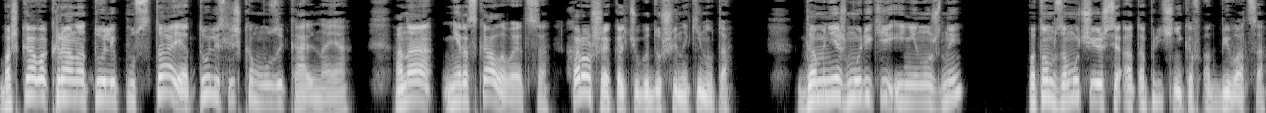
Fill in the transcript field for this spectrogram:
Башка Вакрана то ли пустая, то ли слишком музыкальная. Она не раскалывается, хорошая кольчуга души накинута. Да мне жмурики и не нужны. Потом замучаешься от опричников отбиваться.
